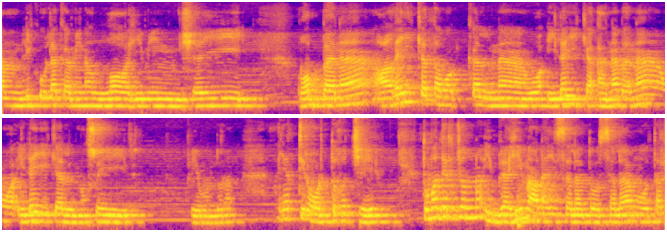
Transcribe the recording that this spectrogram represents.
أملك لك من الله من شيء ربنا عليك توكلنا وإليك أنبنا وإليك المصير প্রিয় বন্ধুরা আয়াতটির অর্থ হচ্ছে তোমাদের জন্য ইব্রাহিম আলাই সালাম ও তার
